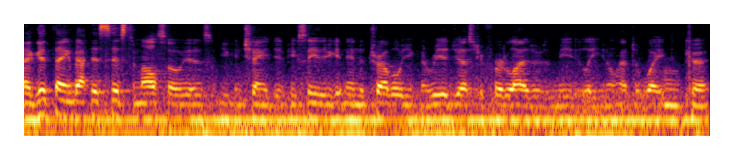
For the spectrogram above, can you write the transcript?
A good thing about this system also is you can change it. If you see that you're getting into trouble, you can readjust your fertilizers immediately. You don't have to wait. Okay.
